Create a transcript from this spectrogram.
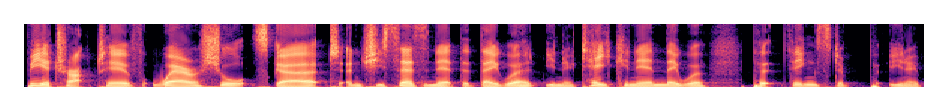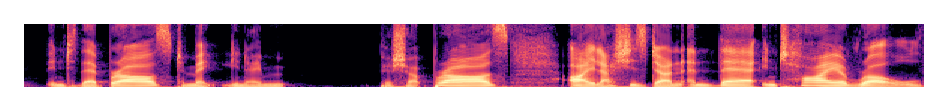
be attractive, wear a short skirt, and she says in it that they were, you know, taken in. They were put things to, you know, into their bras to make, you know, push up bras, eyelashes done, and their entire role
